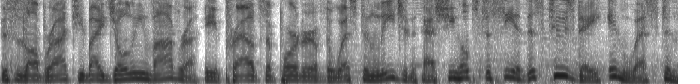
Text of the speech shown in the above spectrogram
This is all brought to you by Jolene Vavra, a proud supporter of the Weston Legion, as she hopes to see you this Tuesday in Weston.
